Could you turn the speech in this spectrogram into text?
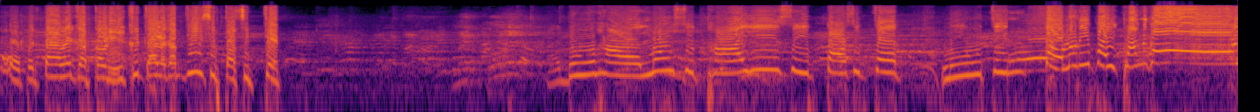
โอ้เป็นแต้มให้กับเกาหลีขึ้นได้แล้วครับ 20 ต่อ 17ดูค่ะลูกสุดท้าย 20 ต่อ 17 ลิวจินเสิร์ฟลูกนี้ไปอีกครั้งหนึงโอ้ย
